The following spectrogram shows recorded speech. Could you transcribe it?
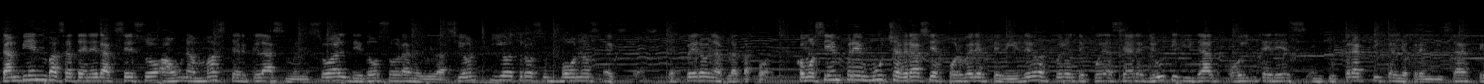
También vas a tener acceso a una masterclass mensual de dos horas de duración y otros bonos extras. Te espero en la plataforma. Como siempre, muchas gracias por ver este video. Espero te pueda ser de utilidad o interés en tu práctica y aprendizaje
